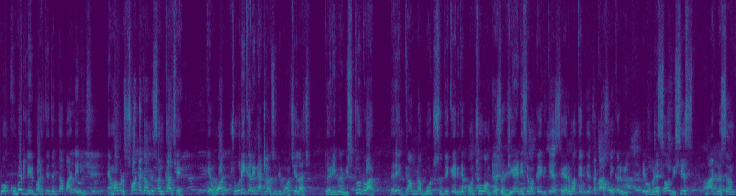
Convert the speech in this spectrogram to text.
બહુ ખૂબ જ લીડ ભારતીય જનતા પાર્ટીની છે. એમાં પણ સો ટકા અમને શંકા છે કે વોટ ચોરી કરીને આટલા સુધી પહોંચેલા છે. તો એની પર વિસ્તૃતવાર દરેક ગામના બૂથ સુધી કઈ રીતે પહોંચવું, અંકલેશ્વર જીઆઈડીસીમાં કઈ રીતે, શહેરમાં કઈ રીતે ચકાસણી કરવી, એ બાબતે સવિશેષ માર્ગદર્શન,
